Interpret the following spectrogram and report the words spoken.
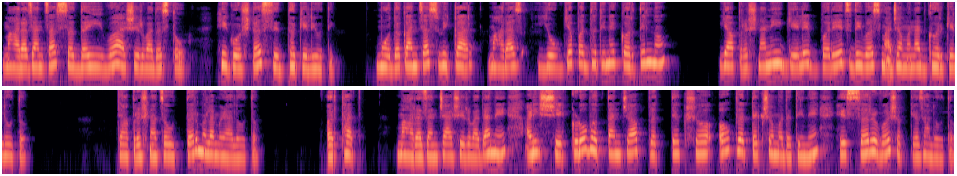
महाराजांचा सदैव आशीर्वाद असतो ही गोष्ट सिद्ध केली होती. मोदकांचा स्वीकार महाराज योग्य पद्धतीने करतील ना? या प्रश्नाने गेले बरेच दिवस माझ्या मनात घर केलं होतं. त्या प्रश्नाचं उत्तर मला मिळालं होतं. अर्थात महाराजांच्या आशीर्वादाने आणि शेकडो भक्तांच्या प्रत्यक्ष अप्रत्यक्ष मदतीने हे सर्व शक्य झालं होतं.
